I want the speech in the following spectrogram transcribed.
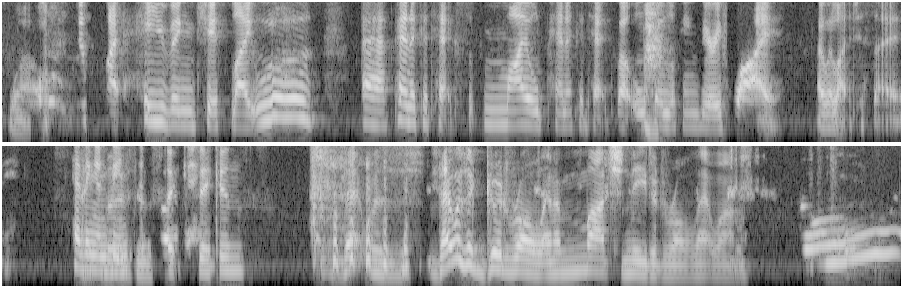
Wow. just like heaving chest, like uh, panic attacks, mild panic attack, but also looking very fly. I would like to say, having Eight moves invented in six Bogan. seconds. that was that was a good roll and a much needed roll that one Ooh,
